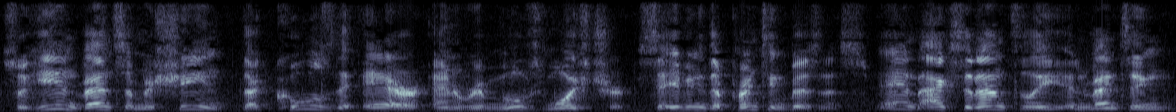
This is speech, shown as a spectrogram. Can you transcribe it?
So he invents a machine that cools the air and removes moisture, saving the printing business, and accidentally inventing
